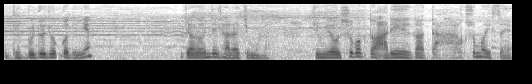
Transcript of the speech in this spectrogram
이렇게 물도 줬거든요. 이제 언제 자랄지 몰라. 지금 요 수박도 아래가 딱 숨어 있어요.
